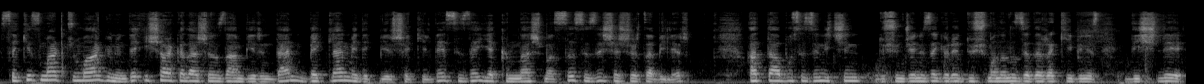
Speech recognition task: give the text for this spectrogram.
8 Mart Cuma gününde iş arkadaşlarınızdan birinden beklenmedik bir şekilde size yakınlaşması sizi şaşırtabilir. Hatta bu sizin için düşüncenize göre düşmanınız ya da rakibiniz dişli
